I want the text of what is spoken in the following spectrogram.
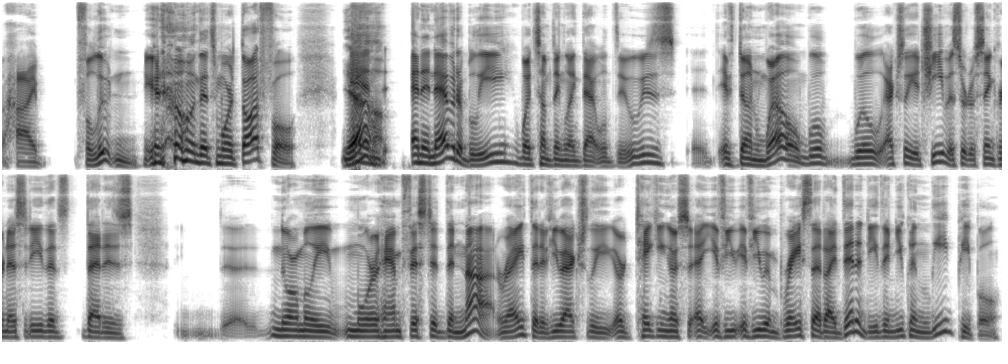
highfalutin, you know, that's more thoughtful. Yeah. And, and inevitably, what something like that will do is, if done well, will will actually achieve a sort of synchronicity that's that is uh, normally more ham-fisted than not, right? That if you actually are taking us, if you if you embrace that identity, then you can lead people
